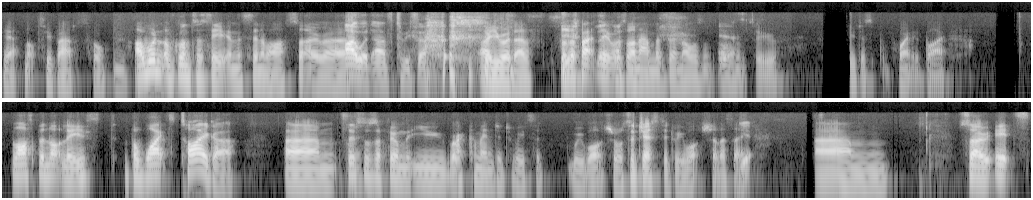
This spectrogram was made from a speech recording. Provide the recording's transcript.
yeah, not too bad at all. Mm. I wouldn't have gone to see it in the cinema, so uh, I would have, to be fair. oh, you would have. So Yeah, the fact that it was on Amazon, I wasn't, Yeah. wasn't too, too disappointed by. Last but not least, The White Tiger. Um, so this was a film that you recommended we su- we watch or suggested we watch, shall I say? Um, so it's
